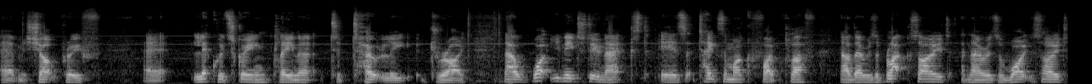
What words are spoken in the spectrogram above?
um, sharkproof uh, liquid screen cleaner to totally dry. Now what you need to do next is take the microfiber cloth. Now there is a black side and there is a white side.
